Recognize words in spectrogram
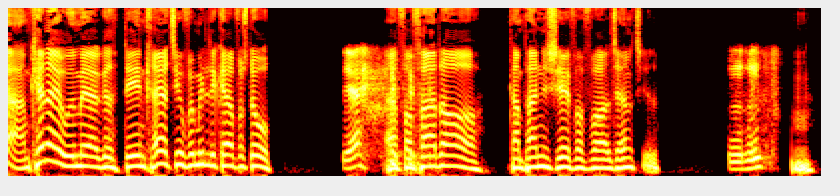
ja, ham kender jeg udmærket. Det er en kreativ familie, kan jeg forstå. Ja. Er forfatter og kampagnechefer for Alternativet. mm-hmm.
